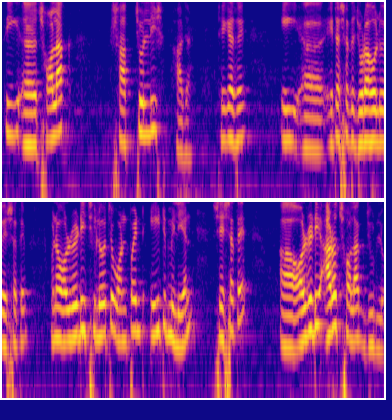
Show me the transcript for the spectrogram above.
সি ছ লাখ সাতচল্লিশ হাজার। ঠিক আছে? এই এটার সাথে জোড়া হলো এর সাথে। মানে অলরেডি ছিল হচ্ছে ওয়ান পয়েন্ট এইট মিলিয়ন সে সাথে অলরেডি আরও ছ লাখ জুড়লো,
